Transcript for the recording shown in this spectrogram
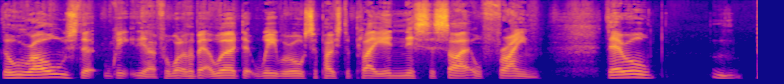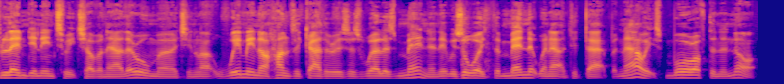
the roles that we you know for want of a better word that we were all supposed to play in this societal frame, they're all blending into each other now. They're all merging. Like women are hunter gatherers as well as men, and it was always the men that went out and did that. But now it's more often than not,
